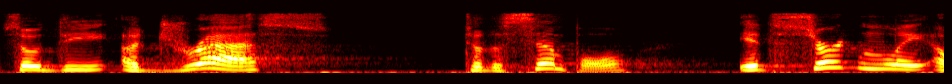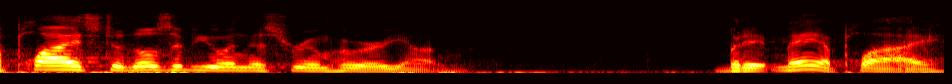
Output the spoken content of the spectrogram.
So the address to the simple, it certainly applies to those of you in this room who are young. But it may apply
